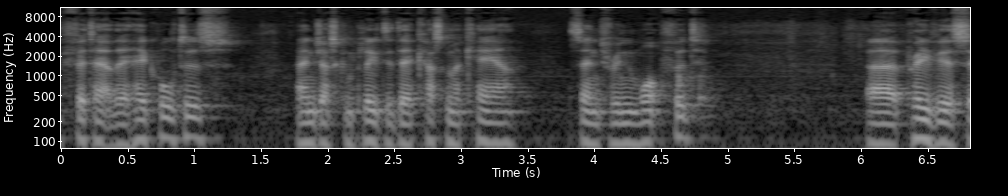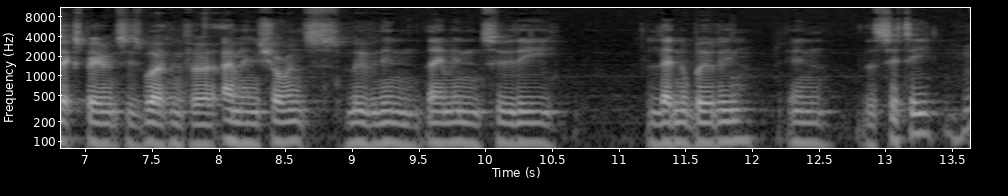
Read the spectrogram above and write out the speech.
fit out their headquarters and just completed their customer care centre in Watford. Uh, previous experiences working for Amlin Insurance, moving in them into the Leadenhall building in the city. Mm-hmm.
